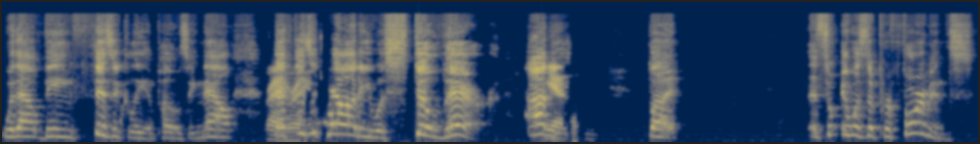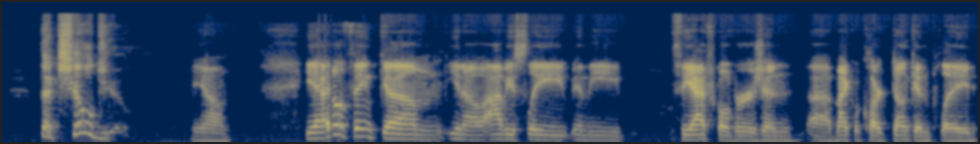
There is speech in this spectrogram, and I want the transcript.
without being physically imposing. Now right, that right. physicality was still there, obviously, yeah. but it was the performance that chilled you. Yeah. Yeah, I don't think um, you know, obviously in the theatrical version, uh, Michael Clarke Duncan played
